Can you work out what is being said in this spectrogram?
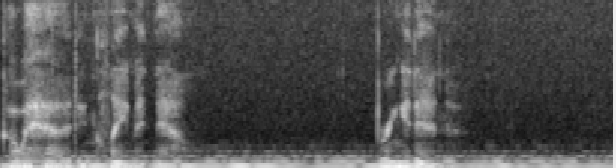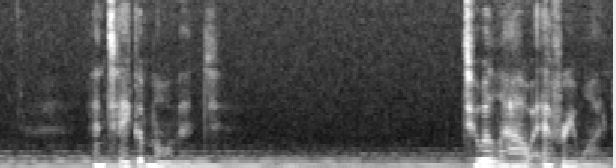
Go ahead and claim it now. Take a moment to allow everyone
